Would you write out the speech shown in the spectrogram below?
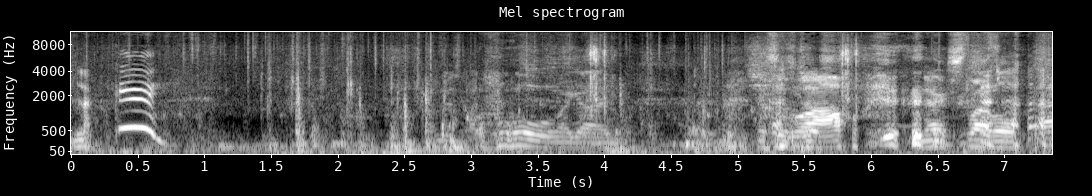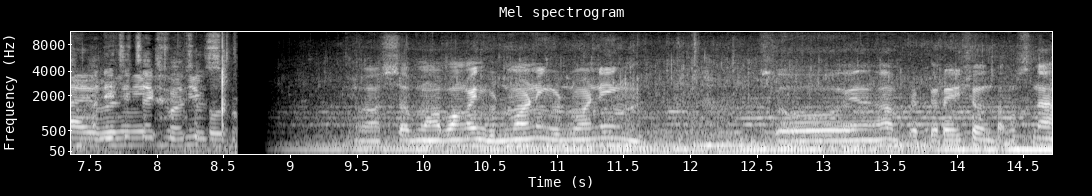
Laki! Oh my god. This is wow. Next level. I need to take photos. Uh, sa mga pangkain, good morning, good morning. So, yun na, preparation, tapos na.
